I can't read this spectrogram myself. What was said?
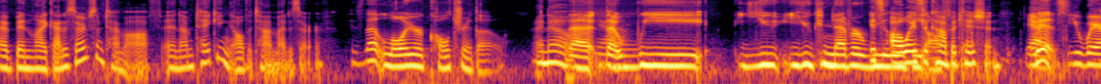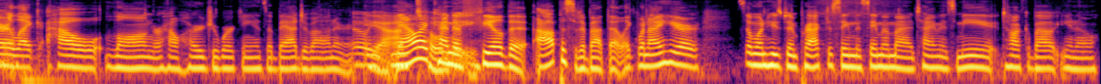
have been like, I deserve some time off, and I'm taking all the time I deserve. Is that lawyer culture though? I know That Yeah. that we you you can never really it's always be a off competition. Yeah, It is. You wear like how long or how hard you're working as a badge of honor. Oh, And yeah, Now I kind of feel the opposite about that. Like when I hear someone who's been practicing the same amount of time as me talk about, you know,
